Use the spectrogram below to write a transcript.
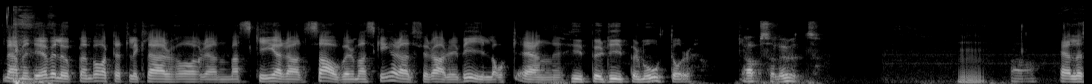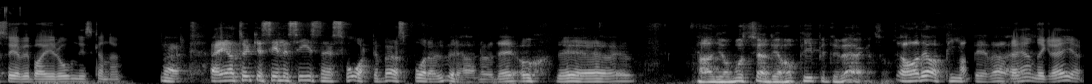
Nej, men det är väl uppenbart att Leclerc har en maskerad, Sauber-maskerad Ferrari-bil och en hyperdyper-motor. Absolut. Mm. Ja. Eller så är vi bara ironiska nu. Nej, jag tycker silly season är svårt. Det börjar spåra ur här nu. Det, usch, det är... Ja, jag måste säga att det har pipit iväg. Alltså. Ja, det har pipit ja, iväg. Det händer grejer.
